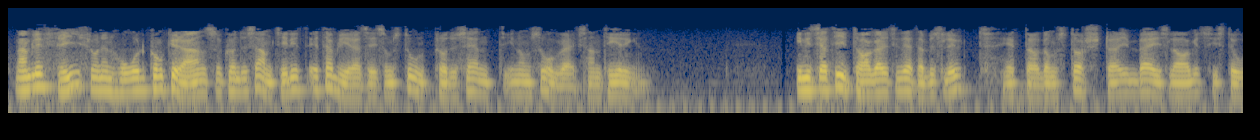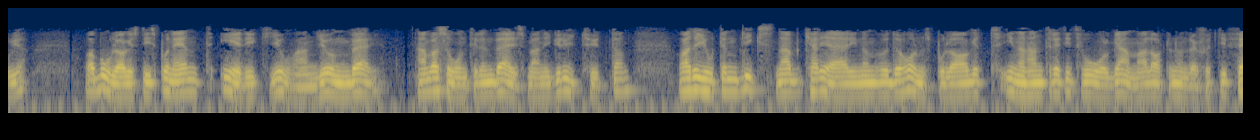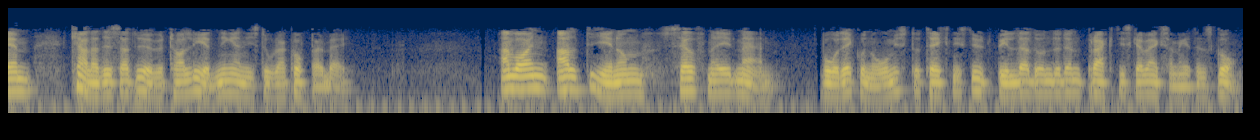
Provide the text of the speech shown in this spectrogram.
Man blev fri från en hård konkurrens och kunde samtidigt etablera sig som storproducent inom sågverkshanteringen. Initiativtagare till detta beslut, ett av de största i Bergslagets historia, var bolagets disponent Erik Johan Ljungberg. Han var son till en bergsman i Grythyttan och hade gjort en blixtsnabb karriär inom Uddeholmsbolaget innan han 32 år gammal 1875 kallades att överta ledningen i Stora Kopparberg. Han var en alltigenom self-made man, både ekonomiskt och tekniskt utbildad under den praktiska verksamhetens gång.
